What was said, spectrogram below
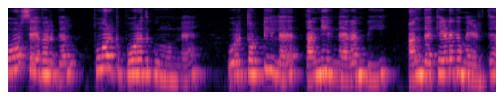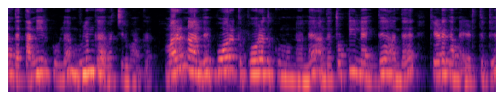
போர் சேவர்கள் போருக்கு போறதுக்கு முன்ன ஒரு தொட்டியில தண்ணீர் நிரம்பி அந்த கேடகமை எடுத்து அந்த தண்ணீருக்குள்ள முழுங்க வச்சிருவாங்க. மறுநாள் போருக்கு போறதுக்கு முன்னால அந்த தொட்டியில இருந்து அந்த கேடகமை எடுத்துட்டு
